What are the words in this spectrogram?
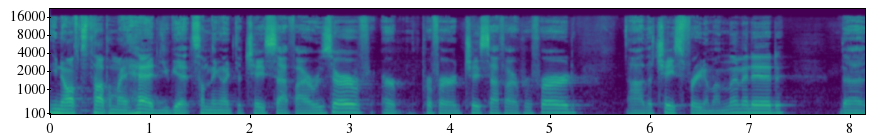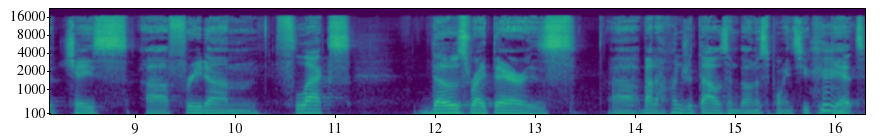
you know, off the top of my head, you get something like the Chase Sapphire Reserve or preferred, Chase Sapphire Preferred, uh, the Chase Freedom Unlimited, the Chase uh, Freedom Flex. Those right there is uh, about 100,000 bonus points you could get.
